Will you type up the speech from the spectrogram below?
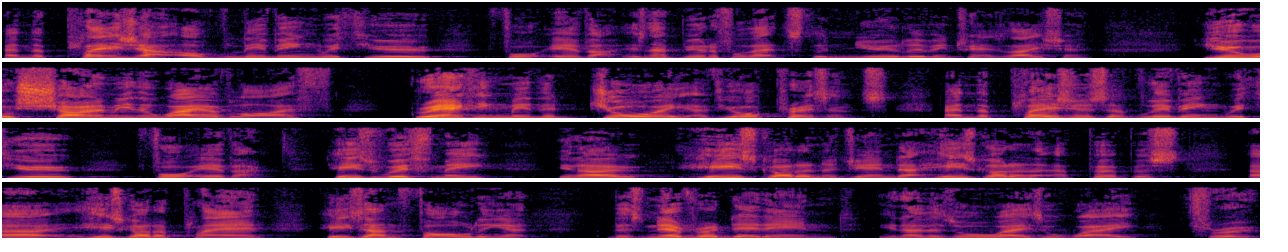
and the pleasure of living with you forever. Isn't that beautiful? That's the New Living Translation. You will show me the way of life, granting me the joy of your presence and the pleasures of living with you forever. He's with me. You know, He's got an agenda, He's got a, purpose, uh, He's got a plan, He's unfolding it. There's never a dead end. You know, there's always a way through.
